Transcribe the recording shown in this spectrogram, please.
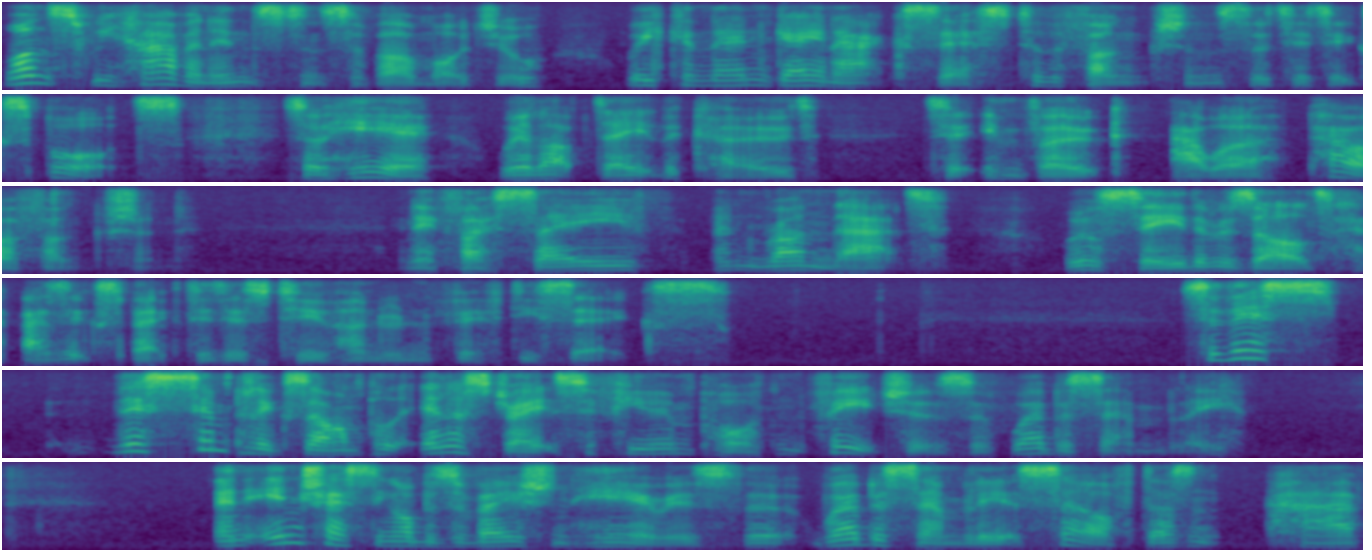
Once we have an instance of our module, we can then gain access to the functions that it exports. So here we'll update the code to invoke our power function. And if I save and run that, we'll see the result as expected is 256. So this, this simple example illustrates a few important features of WebAssembly. An interesting observation here is that WebAssembly itself doesn't have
